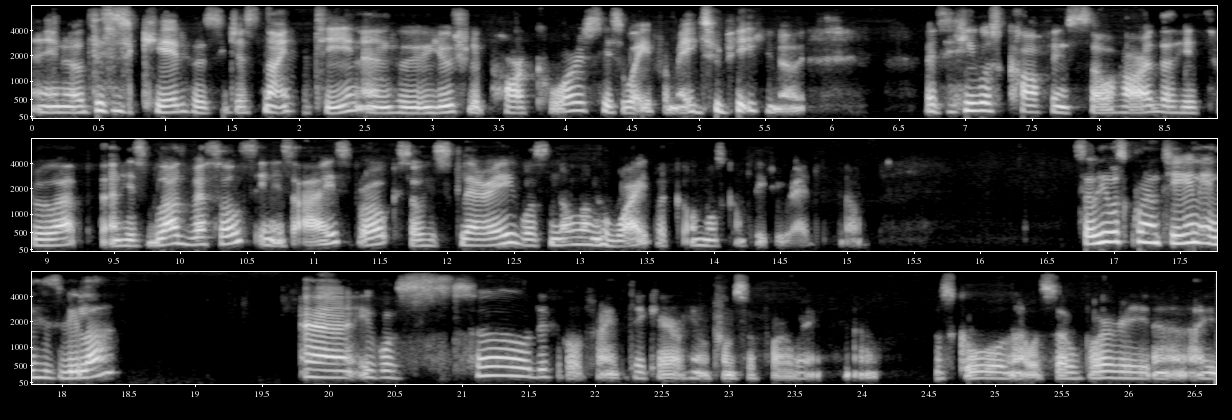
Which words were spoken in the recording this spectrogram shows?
You know, this is a kid who's just 19 and who usually parkours his way from A to B, you know. But he was coughing so hard that he threw up, and his blood vessels in his eyes broke, so his sclerae was no longer white but almost completely red. You know. So he was quarantined in his villa and it was so difficult trying to take care of him from so far away. You know, from school, and I was so worried, and I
